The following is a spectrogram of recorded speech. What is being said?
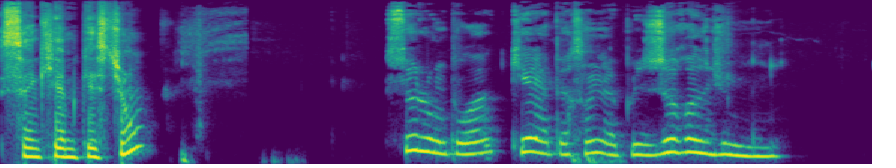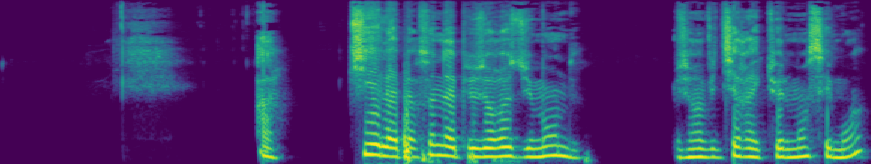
Cinquième question. Selon toi, qui est la personne la plus heureuse du monde? Ah, qui est la personne la plus heureuse du monde? J'ai envie de dire actuellement, c'est moi.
